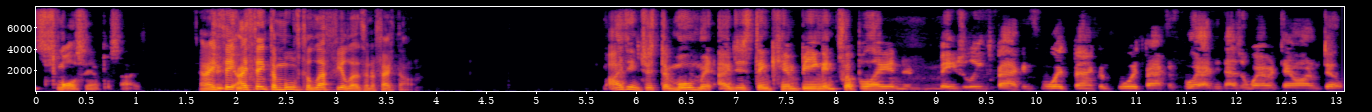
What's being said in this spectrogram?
small sample size. And I Two- think two- I think the move to left field has an effect on him. I think just the movement. I just think him being in AAA and in major leagues back and forth, back and forth, back and forth. I think that's a wear and tear on him too.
